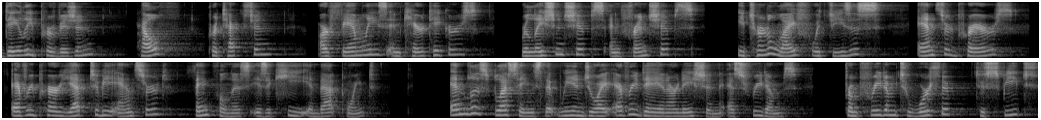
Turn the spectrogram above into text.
daily provision, health, protection, our families and caretakers, relationships and friendships, eternal life with Jesus, answered prayers, every prayer yet to be answered. Thankfulness is a key in that point. Endless blessings that we enjoy every day in our nation as freedoms, from freedom to worship, to speech,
